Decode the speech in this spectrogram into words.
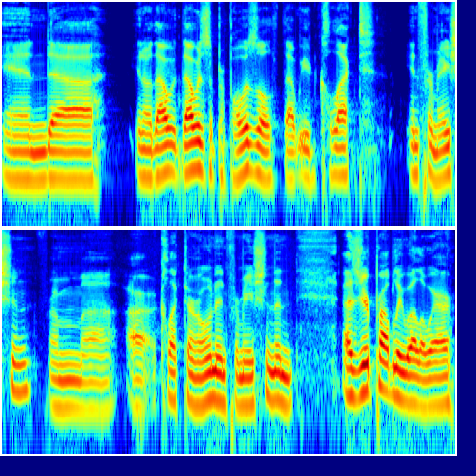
And uh, you know that w- that was a proposal that we'd collect information from uh, our, collect our own information, and as you're probably well aware,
